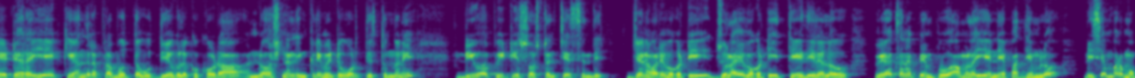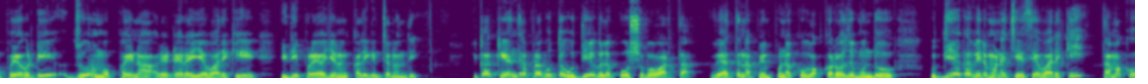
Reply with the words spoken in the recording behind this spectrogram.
రిటైర్ అయ్యే కేంద్ర ప్రభుత్వ ఉద్యోగులకు కూడా నోషనల్ ఇంక్రిమెంట్ వర్తిస్తుందని డిఓపిటి స్పష్టం చేసింది. జనవరి ఒకటి జూలై ఒకటి తేదీలలో వేతన పెంపు అమలయ్యే నేపథ్యంలో డిసెంబర్ ముప్పై ఒకటి జూన్ ముప్పైన రిటైర్ అయ్యే వారికి ఇది ప్రయోజనం కలిగించనుంది. ఇక కేంద్ర ప్రభుత్వ ఉద్యోగులకు శుభవార్త. వేతన పెంపునకు ఒక్కరోజు ముందు ఉద్యోగ విరమణ చేసేవారికి తమకు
